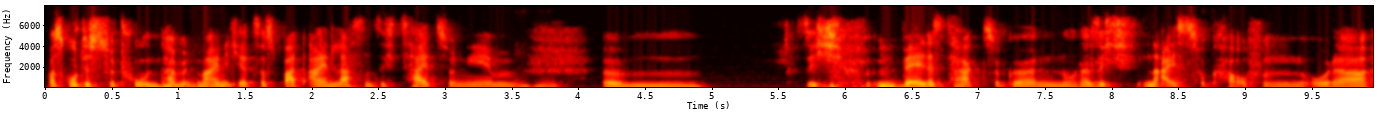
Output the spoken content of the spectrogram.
was Gutes zu tun. Damit mhm. meine ich jetzt das Bad einlassen, sich Zeit zu nehmen, mhm. ähm, sich einen Wäldestag zu gönnen oder sich ein Eis zu kaufen oder,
